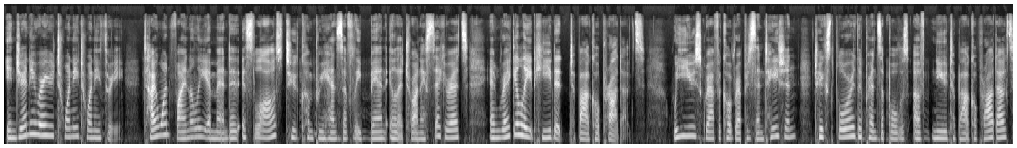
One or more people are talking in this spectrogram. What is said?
In January 2023, Taiwan finally amended its laws to comprehensively ban electronic cigarettes and regulate heated tobacco products. We use graphical representation to explore the principles of new tobacco products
